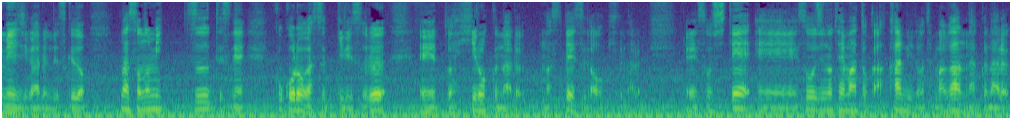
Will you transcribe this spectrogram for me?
メージがあるんですけど、まあ、その3つですね、心がスッキリする、えっ、ー、と、広くなる、まあ、スペースが大きくなる、えー、そして、えー、掃除の手間とか管理の手間がなくなる、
